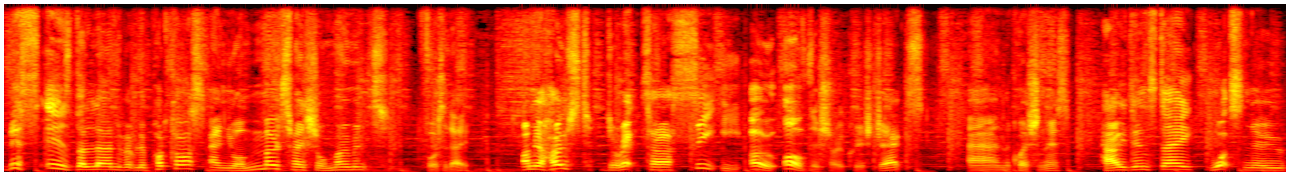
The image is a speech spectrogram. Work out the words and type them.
This is the Learn, Develop, Live podcast and your motivational moment for today. I'm your host, director, CEO of the show, Chris Jacks. And the question is, how are you doing today? What's new?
